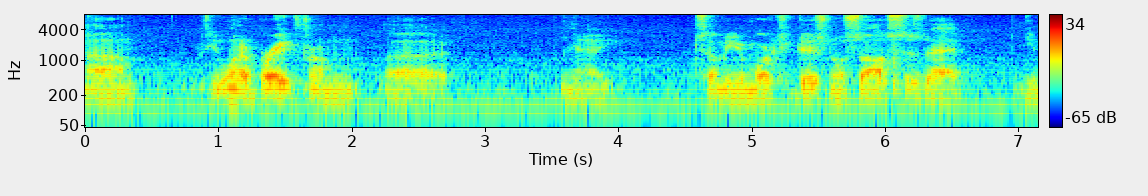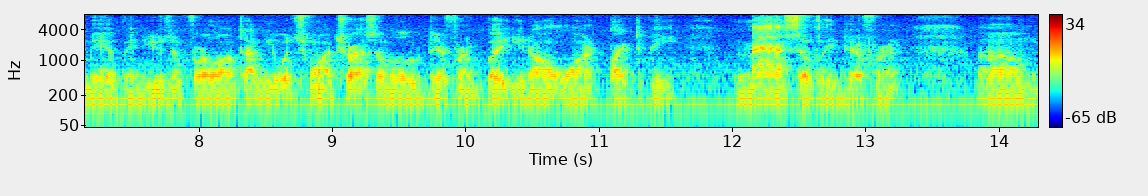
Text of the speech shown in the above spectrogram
um, if you want to break from uh, you know, some of your more traditional sauces that you may have been using for a long time. You just want to try something a little different, but you don't want like to be massively different. Um,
